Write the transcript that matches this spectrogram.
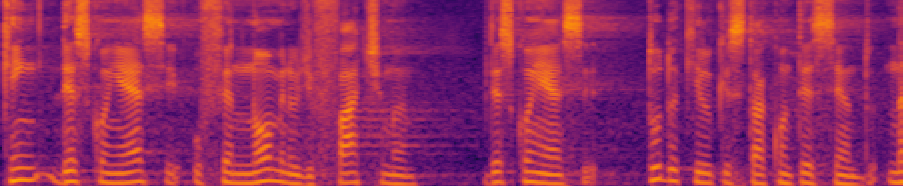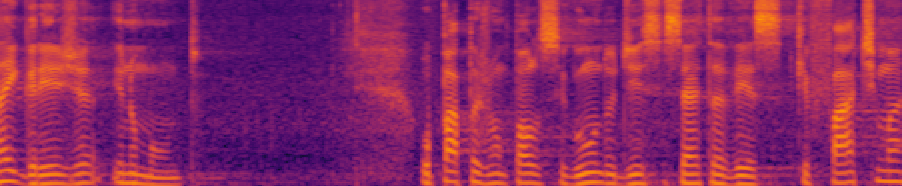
Quem desconhece o fenômeno de Fátima, desconhece tudo aquilo que está acontecendo na igreja e no mundo. O Papa João Paulo II disse certa vez que Fátima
